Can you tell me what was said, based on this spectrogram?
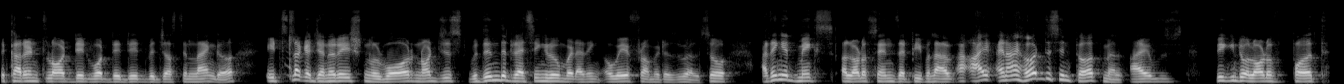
the current lot did what they did with Justin Langer. It's like a generational war, not just within the dressing room, but I think away from it as well. So I think it makes a lot of sense that people have. I and I heard this in Perth, Mel. I was speaking to a lot of Perth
